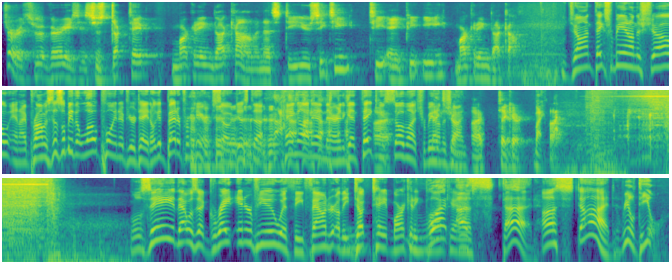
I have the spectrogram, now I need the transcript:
Sure, it's very easy. It's just ducttapemarketing.com, and that's D U C T T A P E marketing.com. John, thanks for being on the show, and I promise this will be the low point of your day. It'll get better from here, so just uh, hang on in there. And again, thank you All right. so much for being on the show. John. All right, take care. Bye. Bye. Well, Z, that was a great interview with the founder of the Duct Tape Marketing podcast. What a stud. a stud. Real deal.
